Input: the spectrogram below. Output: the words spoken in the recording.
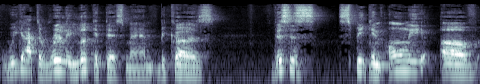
we got to really look at this, man, because this is speaking only of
